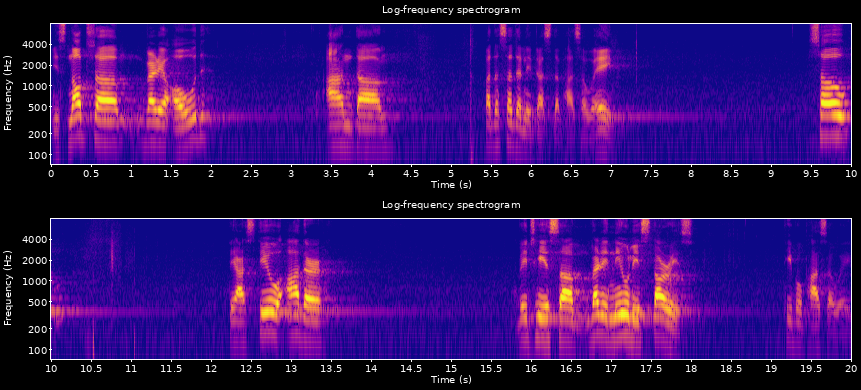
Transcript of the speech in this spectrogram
It's not uh, very old, and um, but suddenly just passed away. So there are still other, which is uh, very newly stories. People pass away.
